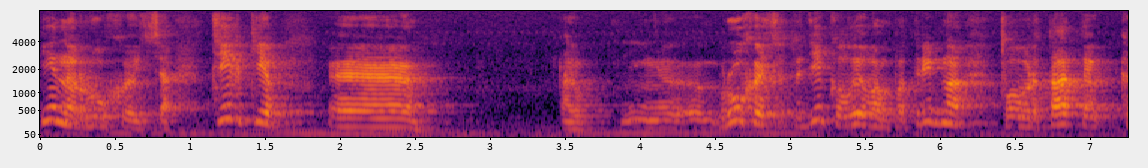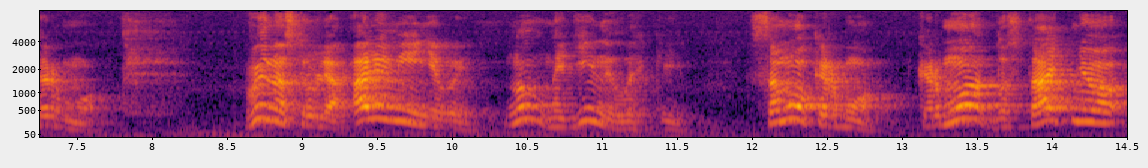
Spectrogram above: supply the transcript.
і не рухаються. Тільки е, е, м, рухаються тоді, коли вам потрібно повертати кермо. Винос руля алюмінієвий, ну надійний, легкий. Само кермо. Кермо достатньо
